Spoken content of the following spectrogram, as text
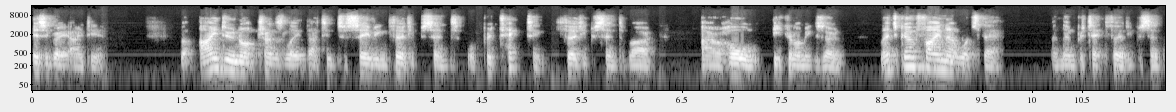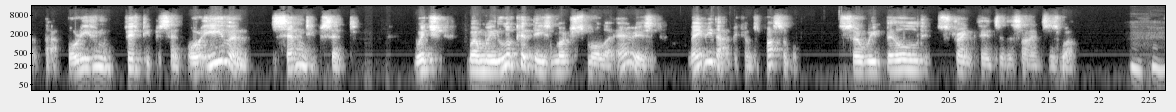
is a great idea. But I do not translate that into saving 30% or protecting 30% of our our whole economic zone. Let's go and find out what's there and then protect 30% of that, or even 50%, or even 70%, which when we look at these much smaller areas, maybe that becomes possible. So we build strength into the science as well. Mm-hmm.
